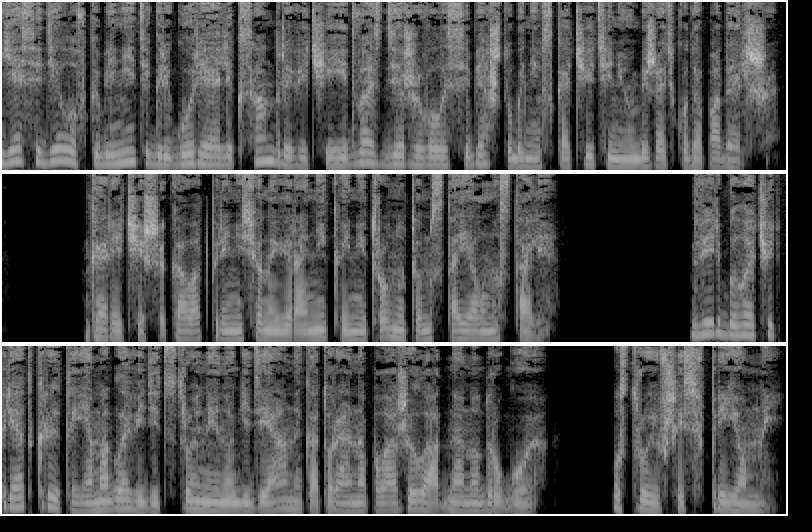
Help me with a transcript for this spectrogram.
Я сидела в кабинете Григория Александровича и едва сдерживала себя, чтобы не вскочить и не убежать куда подальше. Горячий шоколад, принесенный Вероникой, нетронутым стоял на столе. Дверь была чуть приоткрыта, я могла видеть стройные ноги Дианы, которые она положила одна на другую, устроившись в приемной.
